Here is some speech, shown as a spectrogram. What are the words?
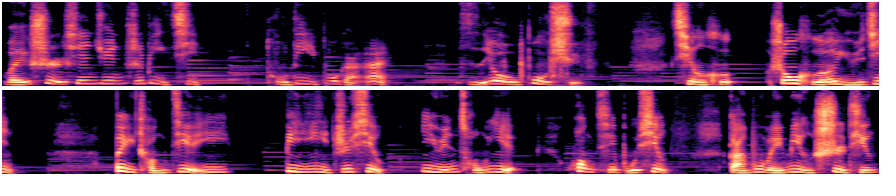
为是先君之必弃。土地不敢爱，子又不许，请和收合于晋，备城戒衣。必义之性，亦云从也。况其不幸，敢不为命视听？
